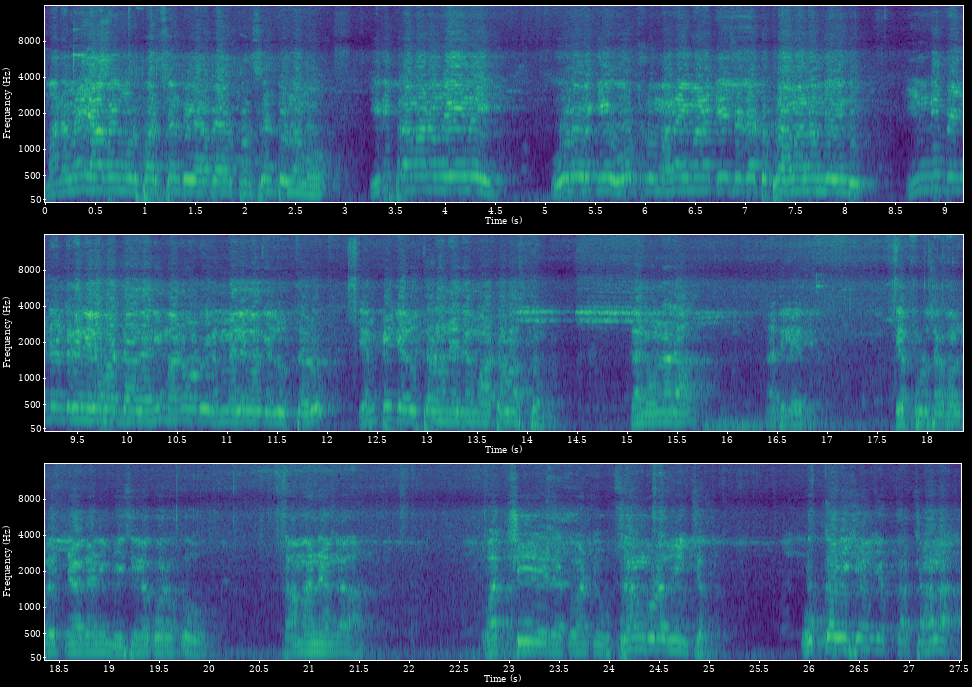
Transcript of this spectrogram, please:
మనమే యాభై మూడు పర్సెంట్ యాభై ఆరు పర్సెంట్ ఉన్నాము. ఇది ప్రమాణం చేయండి. ఊరూరికి ఓట్లు మనవి మనకేసేటట్టు ప్రమాణం చేయండి. ఇండిపెండెంట్గా నిలబడ్డా కానీ మనవాడు ఎమ్మెల్యేగా గెలుస్తాడు ఎంపీ గెలుస్తాడు అనేది మాట వాస్తవం. కానీ ఉన్నదా అది లేదు. ఎప్పుడు సభలు పెట్టినా కానీ బీసీల కొరకు సామాన్యంగా వచ్చేటటువంటి ఉత్సాహం కూడా చూపించారు. ఒక్క విషయం చెప్తా చాలా.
